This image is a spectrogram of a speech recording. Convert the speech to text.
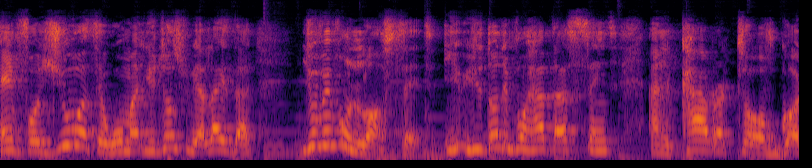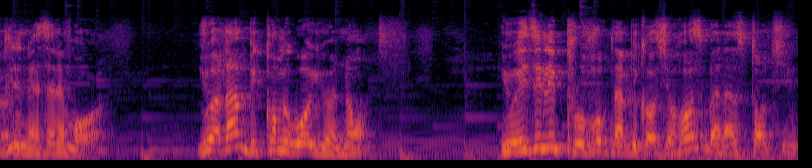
and for you as a woman you just realize that you've even lost it you, you don't even have that sense and character of godliness anymore you are now becoming what you are not you easily provoke now because your husband has taught you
